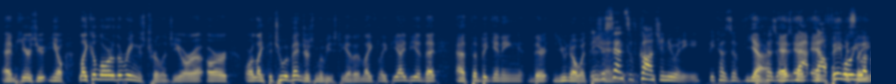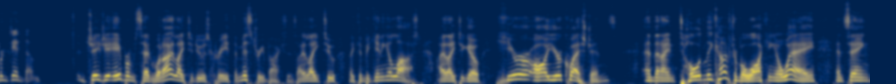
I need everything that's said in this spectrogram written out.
and here's your you know like a Lord of the Rings trilogy or a, or or like the two Avengers movies together like like the idea that at the beginning there you know what the There's a sense is. of continuity because of Yeah, because it was and- mapped and out before you ever did them. J.J. Abrams said, "What I like to do is create the mystery boxes. I like to, like the beginning of Lost. I like to go. Here are all your questions, and then I'm totally comfortable walking away and saying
